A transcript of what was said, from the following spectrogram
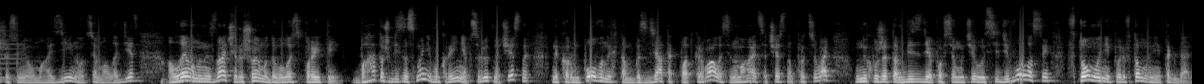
щось у нього магазин, оце молодець, але вони не знають, через що йому довелось пройти. Багато ж бізнесменів в Україні абсолютно чесних, не корумпованих, там без взяток пооткривалися, намагаються чесно працювати. У них уже там везде по всьому тілу сіді волоси, втомлені, перевтомлені і так далі.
